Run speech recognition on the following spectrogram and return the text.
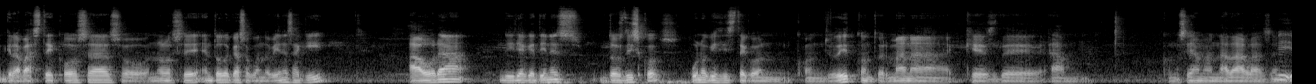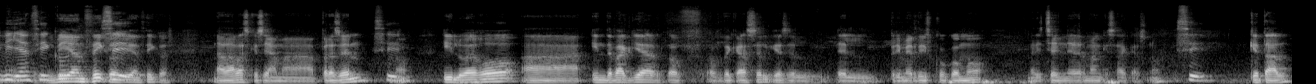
grabaste cosas o no lo sé. En todo caso, cuando vienes aquí, ahora diría que tienes dos discos. Uno que hiciste con, con Judith, con tu hermana, que es de... am, ¿Cómo se llama? Nadalas. en- Vi- villancicos. Villancicos, Sí. villancicos. Nadalas que se llama Present, Sí. ¿no? Y luego a In the Backyard of, of the Castle, que es el, el primer disco como Mary Nederman que sacas, ¿no? Sí. ¿Qué tal?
